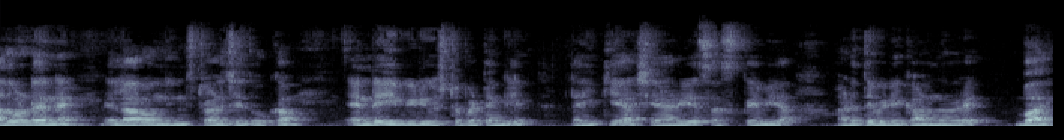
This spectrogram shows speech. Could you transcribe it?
അതുകൊണ്ട് തന്നെ എല്ലാവരും ഒന്ന് ഇൻസ്റ്റാൾ ചെയ്ത് നോക്കുക എന്റെ ഈ വീഡിയോ ഇഷ്ടപ്പെട്ടെങ്കിൽ ലൈക്ക് ചെയ്യുക ഷെയർ ചെയ്യുക സബ്സ്ക്രൈബ് ചെയ്യുക. അടുത്ത വീഡിയോ കാണുന്നവരെ ബൈ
